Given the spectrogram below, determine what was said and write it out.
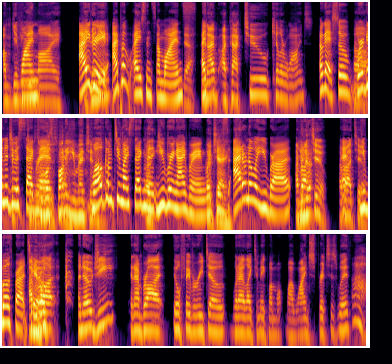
I'm giving Wine- you my I agree. I put ice in some wines. yeah. And I I packed two killer wines. okay, so we're uh, gonna do to- a to bring well, segment. it's funny you mentioned. Welcome to my segment. you bring, I bring, which is I don't know what you brought. I You brought know- two. I Uh, brought two. You both brought two. I brought an OG and I brought Il Favorito, what I like to make my my wine spritzes with. oh,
